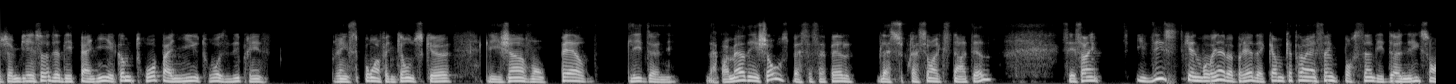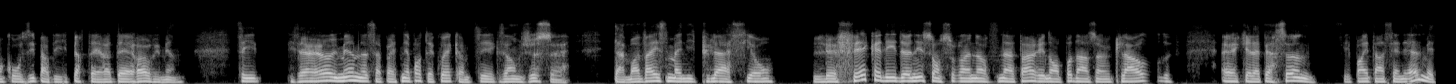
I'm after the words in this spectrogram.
j'aime bien ça dire des paniers. Il y a comme trois paniers ou trois idées principaux, en fin de compte, ce que les gens vont perdre les données. La première des choses, ben, ça s'appelle la suppression accidentelle. C'est simple. Ils disent qu'il y a une moyenne à peu près de comme 85% des données qui sont causées par des pertes d'erreurs humaines. les erreurs humaines, ça peut être n'importe quoi, comme exemple, juste euh, la mauvaise manipulation, le fait que des données sont sur un ordinateur et non pas dans un cloud, euh, que la personne, c'est pas intentionnel, mais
